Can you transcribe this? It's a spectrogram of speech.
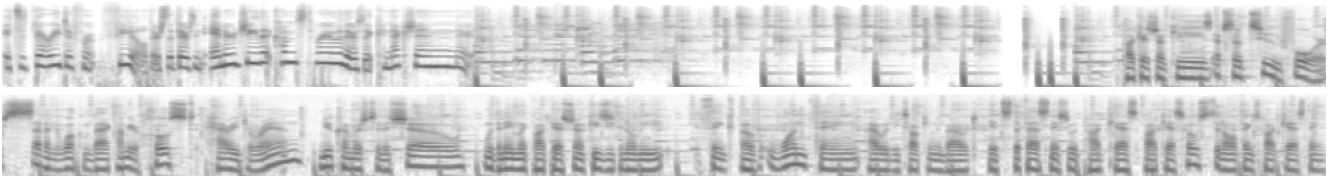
it's a very different feel. There's that there's an energy that comes through, there's a connection. Podcast Junkies, episode 247. Welcome back. I'm your host, Harry Duran. Newcomers to the show. With a name like Podcast Junkies, you can only think of one thing I would be talking about. It's the fascination with podcast, podcast hosts, and all things podcasting.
